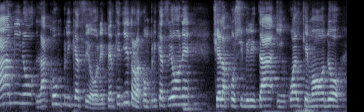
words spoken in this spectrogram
amino la complicazione, perché dietro la complicazione c'è la possibilità in qualche modo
